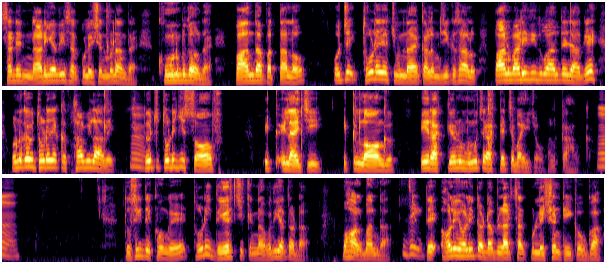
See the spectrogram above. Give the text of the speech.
ਸਾਡੇ ਨਾੜੀਆਂ ਦੀ ਸਰਕੂਲੇਸ਼ਨ ਬਣਾਉਂਦਾ ਹੈ ਖੂਨ ਵਧਾਉਂਦਾ ਹੈ। ਪਾਨ ਦਾ ਪੱਤਾ ਲਓ ਉਹ ਚ ਥੋੜਾ ਜਿਹਾ ਚੂਨਾ ਹੈ ਕਲਮ ਜੀ ਘਸਾ ਲਓ। ਪਾਨਵਾੜੀ ਦੀ ਦੁਕਾਨ ਤੇ ਜਾ ਕੇ ਉਹਨੂੰ ਕਹੇ ਵੀ ਥੋੜਾ ਜਿਹਾ ਕੱਥਾ ਵੀ ਲਾ ਦੇ। ਤੇ ਉਹ ਚ ਥੋੜੀ ਜਿਹੀ ਸੌਂਫ ਇੱਕ ਇਲਾਇਚੀ ਇੱਕ ਲੌਂਗ ਇਹ ਰੱਖ ਕੇ ਉਹਨੂੰ ਮੂੰਹ 'ਚ ਰੱਖ ਕੇ ਚਬਾਈ ਜਾਓ ਹਲਕਾ ਹਲਕਾ। ਹੂੰ। ਤੁਸੀਂ ਦੇਖੋਗੇ ਥੋੜੀ ਦੇਰ 'ਚ ਕਿੰਨਾ ਵਧੀਆ ਤੁਹਾਡਾ ਮਾਹੌਲ ਬਣਦਾ। ਜੀ। ਤੇ ਹੌਲੀ ਹੌਲੀ ਤੁਹਾਡਾ ਬਲੱਡ ਸਰਕੂਲੇਸ਼ਨ ਠੀਕ ਹੋਊਗਾ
